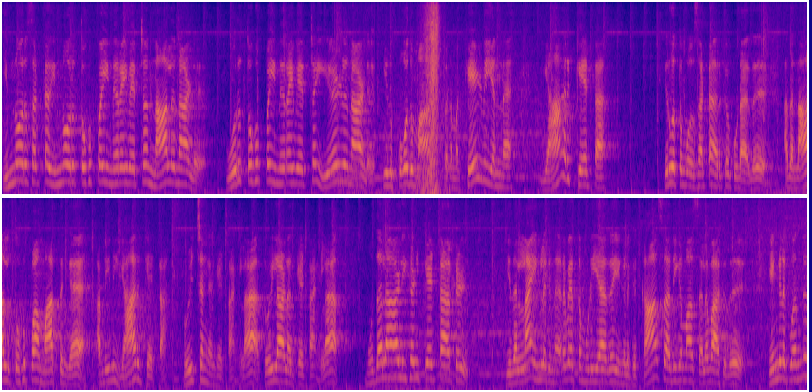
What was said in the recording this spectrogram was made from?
இன்னொரு சட்ட இன்னொரு தொகுப்பை நிறைவேற்ற நாலு நாள். ஒரு தொகுப்பை நிறைவேற்ற ஏழு நாள். இது போதுமா? இப்போ நம்ம கேள்வி என்ன? யார் கேட்டா? இருபத்தொம்போது சட்டம் இருக்கக்கூடாது. அதை நாலு தொகுப்பாக மாற்றுங்க அப்படின்னு யார் கேட்டா? தொழிற்சங்கம் கேட்டாங்களா? தொழிலாளர் கேட்டாங்களா? முதலாளிகள் கேட்டார்கள். இதெல்லாம் எங்களுக்கு நிறைவேற்ற முடியாது. எங்களுக்கு காசு அதிகமாக செலவாகுது. எங்களுக்கு வந்து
